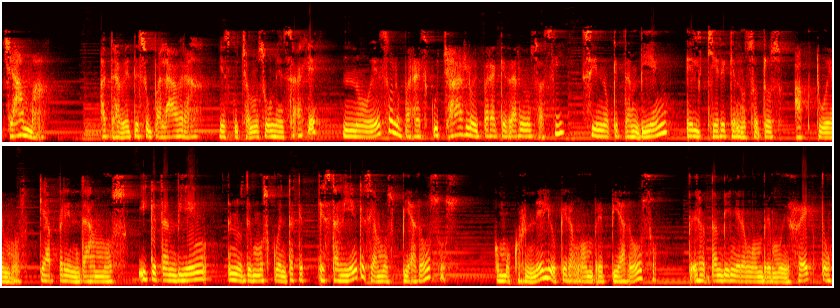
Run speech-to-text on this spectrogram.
llama a través de su palabra y escuchamos un mensaje, no es solo para escucharlo y para quedarnos así, sino que también Él quiere que nosotros actuemos, que aprendamos y que también nos demos cuenta que está bien que seamos piadosos, como Cornelio, que era un hombre piadoso, pero también era un hombre muy recto,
